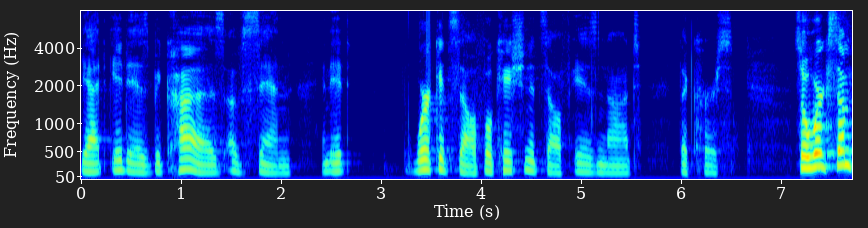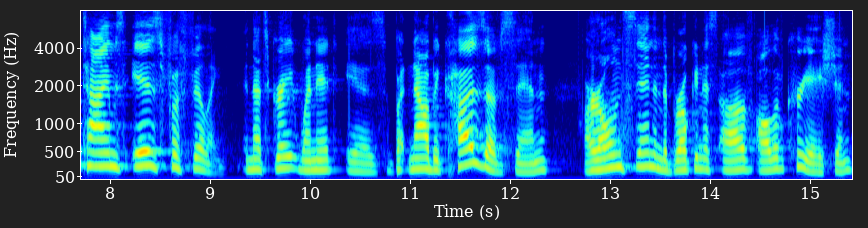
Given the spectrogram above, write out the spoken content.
yet it is because of sin. And it work itself, vocation itself, is not the curse. So work sometimes is fulfilling, and that's great when it is. But now, because of sin, our own sin and the brokenness of all of creation,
